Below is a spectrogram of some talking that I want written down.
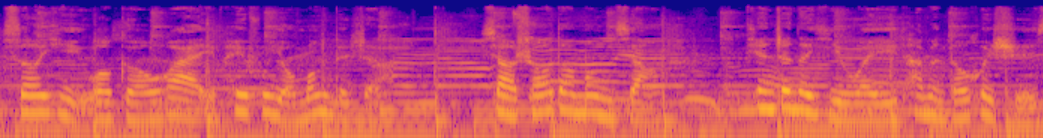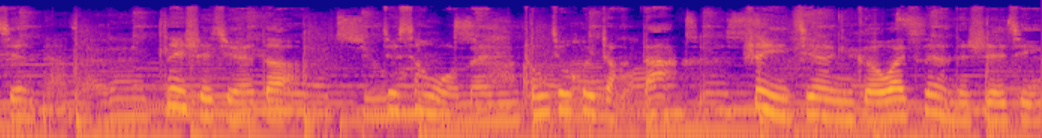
所以我格外佩服有梦的人。小时候的梦想，天真的以为他们都会实现。那时觉得，就像我们终究会长大，是一件格外自然的事情。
